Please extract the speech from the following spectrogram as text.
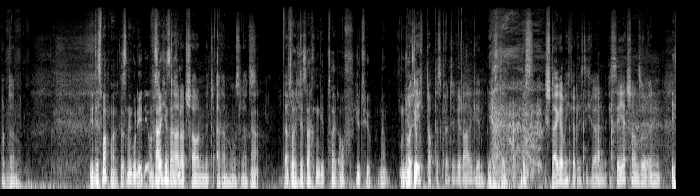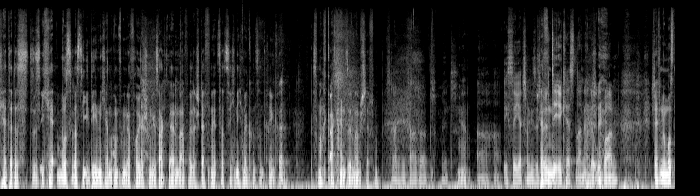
und dann Nee, das machen wir. Das ist eine gute Idee. Und solche Sachen, Franken-Tatort schauen mit Aran Humuslachs. Ja. Und solche Sachen gibt es halt auf YouTube. Ne? Und Leute, YouTube, ich glaube, das könnte viral gehen. Ja. Das, ich steigere mich gerade richtig rein. Ich sehe jetzt schon so in ich hätte das, das ich hä- wusste, dass die Idee nicht am Anfang der Folge schon gesagt werden darf, weil der Steffen jetzt hat sich nicht mehr konzentrieren können. Das macht gar keinen Sinn beim Steffen. Franken-Tatort mit. Ja. Aha. Ich sehe jetzt schon diese Bild.de-Kästen an, an der U-Bahn. Steffen, du musst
